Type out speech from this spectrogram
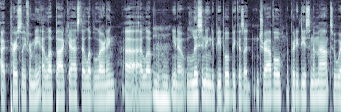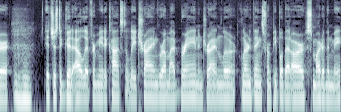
I personally for me I love podcasts I love learning uh, I love Mhm. you know listening to people because I travel a pretty decent amount to where Mm-hmm. it's just a good outlet for me to constantly try and grow my brain and try and learn learn things from people that are smarter than me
